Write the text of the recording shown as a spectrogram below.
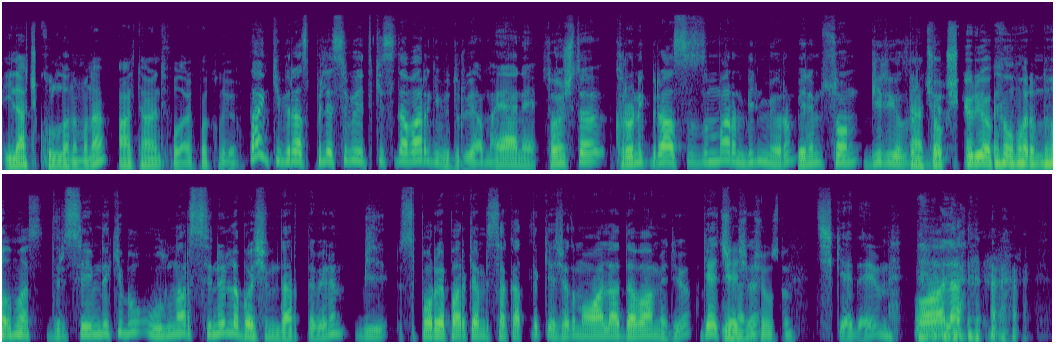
ilaç kullanımına alternatif olarak bakılıyor. Sanki biraz plasebo etkisi de var gibi duruyor ama yani sonuçta kronik bir rahatsızlığım var mı bilmiyorum. Benim son bir yıldır Yani çok şükür yok. Umarım da olmaz. dirseğimdeki bu ulnar sinirle başım dertte benim. Bir spor yaparken bir sakatlık yaşadım o hala devam ediyor. Geçmedi. Geçmiş olsun. Çikedeyim. O hala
